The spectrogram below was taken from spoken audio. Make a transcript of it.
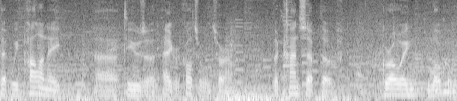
that we pollinate, uh, to use an agricultural term, the concept of growing locally.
